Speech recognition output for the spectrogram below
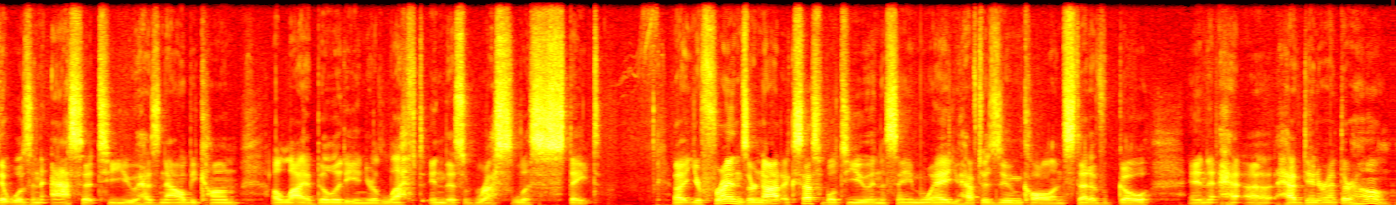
that was an asset to you has now become a liability and you're left in this restless state. Uh, your friends are not accessible to you in the same way. You have to Zoom call instead of go and ha- uh, have dinner at their home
